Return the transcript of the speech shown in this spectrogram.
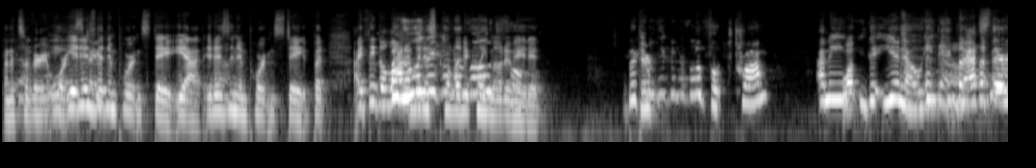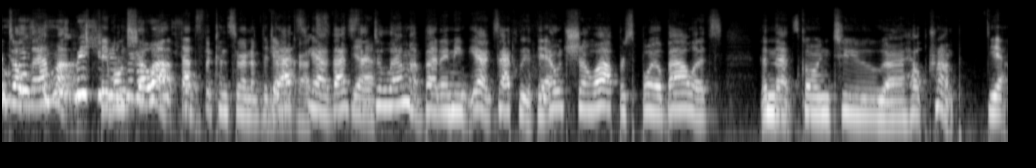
But it's a very It- important it is an important state. Yeah, it is an important state. But I think a lot of it is politically vote for? motivated. But They're- who are they going to vote for? Trump? I mean, the, you know, he, That's their dilemma. They won't show up. for? That's the concern of the That's, Democrats. yeah, that's Yeah. their dilemma. But I mean, yeah, exactly. If they Yeah. don't show up or spoil ballots, then that's going to uh, help Trump. Yeah.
